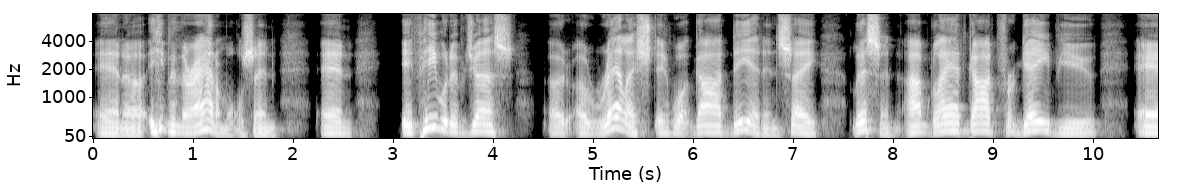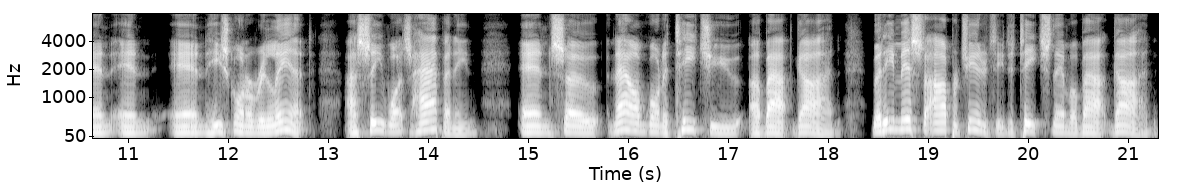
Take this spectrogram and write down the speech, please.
and uh, even their animals, and and if he would have just uh, uh, relished in what God did and say, "Listen, I'm glad God forgave you, and and and He's going to relent. I see what's happening." And so now I'm going to teach you about God. But he missed the opportunity to teach them about God.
